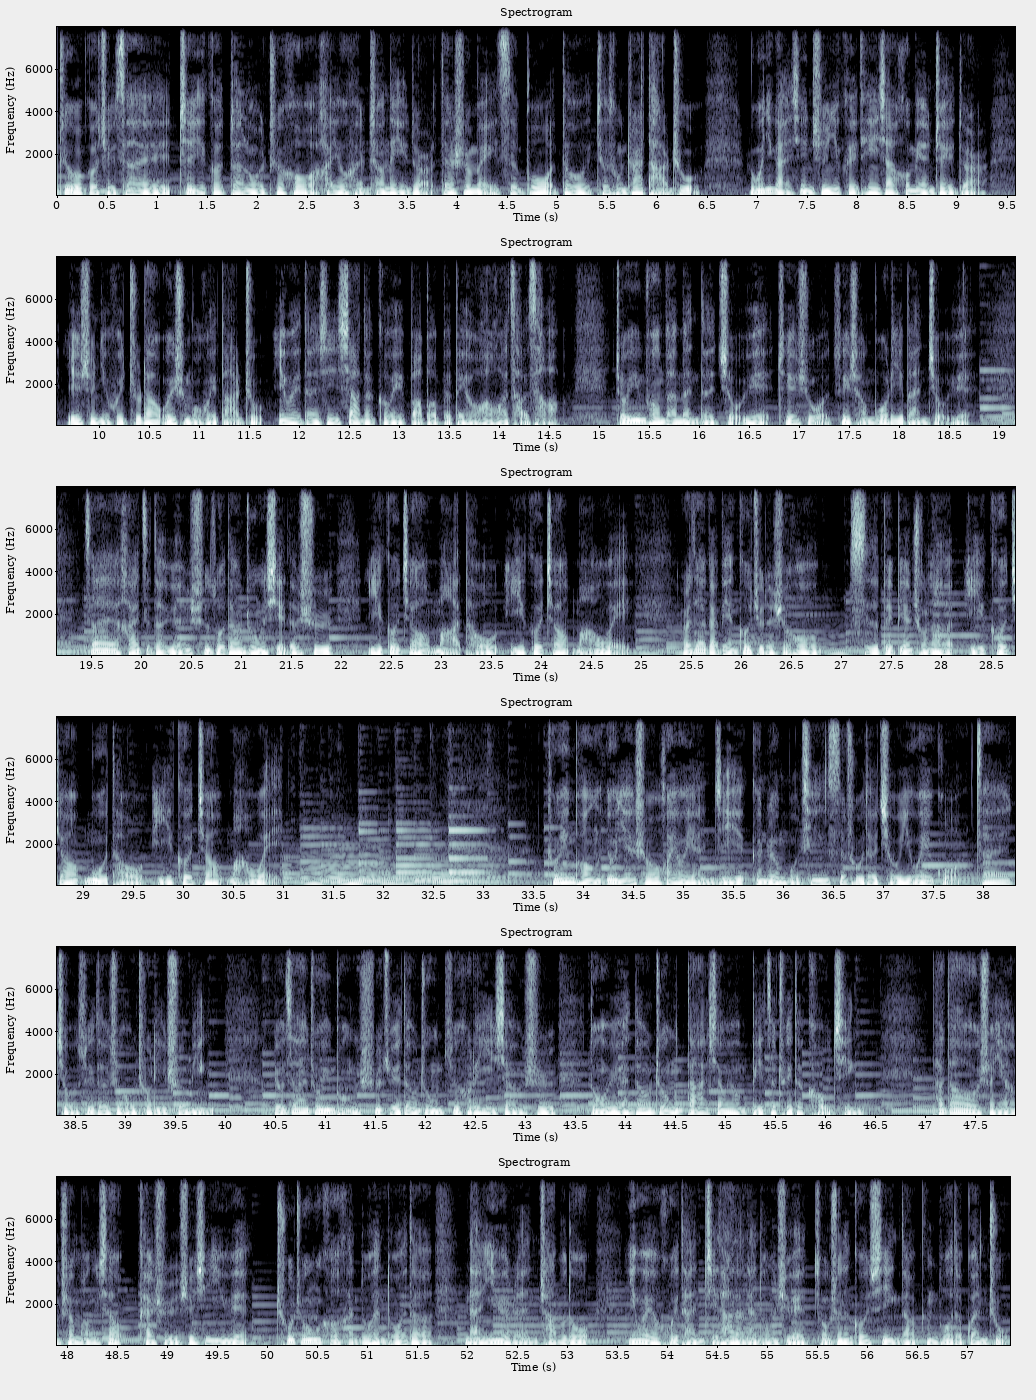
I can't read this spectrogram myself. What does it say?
这首歌曲在这一个段落之后还有很长的一段，但是每一次播我都就从这儿打住。如果你感兴趣，你可以听一下后面这一段，也许你会知道为什么会打住，因为担心吓得各位宝宝贝贝和花花草草。周云鹏版本的《九月》，这也是我最常播的一版《九月》。在孩子的原诗作当中写的是一个叫马头，一个叫马尾，而在改编歌曲的时候，词被变成了一个叫木头，一个叫马尾。周云鹏幼年时候患有眼疾，跟着母亲四处的求医未果，在九岁的时候彻底失明。留在周云鹏视觉当中最后的印象是动物园当中大象用鼻子吹的口琴。他到沈阳上盲校，开始学习音乐。初中和很多很多的男音乐人差不多，因为会弹吉他的男同学总是能够吸引到更多的关注。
